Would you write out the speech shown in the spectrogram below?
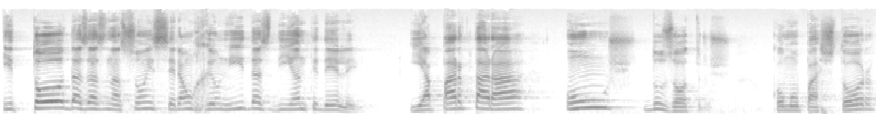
E todas as nações serão reunidas diante dele e apartará uns dos outros, como o pastor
